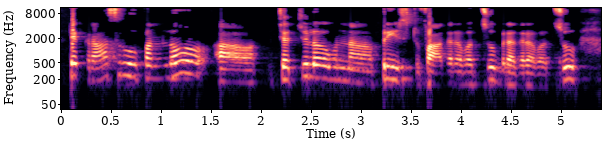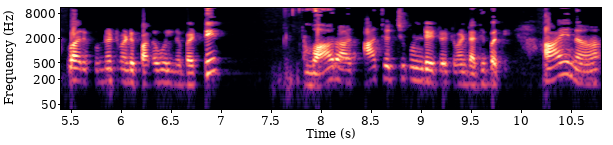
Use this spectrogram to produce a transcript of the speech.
అంటే క్రాస్ రూపంలో ఆ చర్చిలో ఉన్న ప్రీస్ట్ ఫాదర్ అవ్వచ్చు బ్రదర్ అవ్వచ్చు వారికి ఉన్నటువంటి పదవుల్ని బట్టి వారు ఆ- చర్చికి ఉండేటటువంటి అధిపతి. ఆయన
